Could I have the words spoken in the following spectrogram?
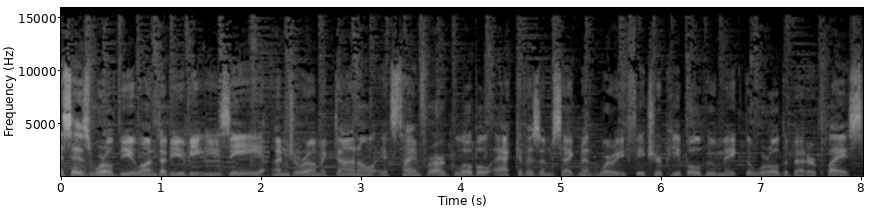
This is Worldview on WBEZ. I'm Jerome McDonnell. It's time for our global activism segment where we feature people who make the world a better place.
